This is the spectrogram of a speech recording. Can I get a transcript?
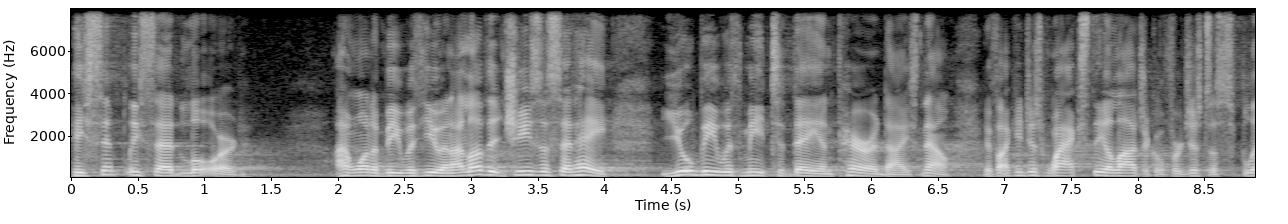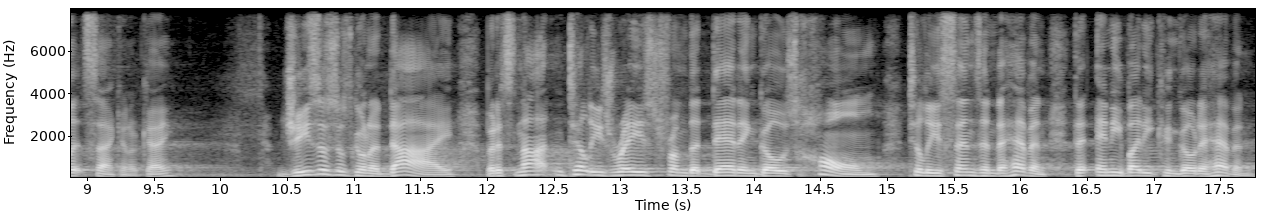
He simply said, Lord, I want to be with you. And I love that Jesus said, Hey, you'll be with me today in paradise. Now, if I can just wax theological for just a split second, okay? Jesus is going to die, but it's not until he's raised from the dead and goes home till he ascends into heaven that anybody can go to heaven.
